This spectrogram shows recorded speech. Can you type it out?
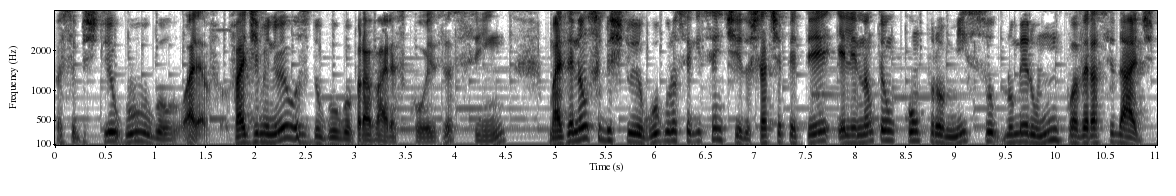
vai substituir o Google. Olha, vai diminuir o uso do Google para várias coisas, sim, mas ele não substitui o Google no seguinte sentido: o ChatGPT ele não tem um compromisso número um com a veracidade.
